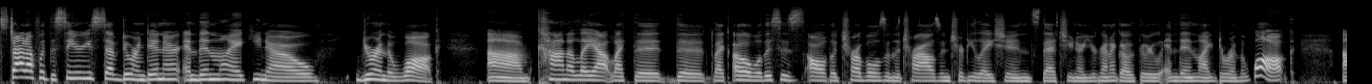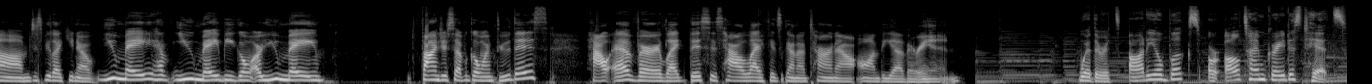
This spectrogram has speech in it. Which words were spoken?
start off with the serious stuff during dinner. And then, like, you know, during the walk, um, kind of lay out like the the like oh well this is all the troubles and the trials and tribulations that you know you're gonna go through and then like during the walk um, just be like you know you may have you may be going or you may find yourself going through this However, like this is how life is going to turn out on the other end. Whether it's audiobooks or all-time greatest hits,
